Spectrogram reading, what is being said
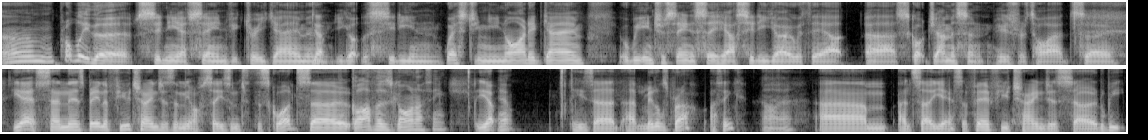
Um, probably the Sydney FC and Victory game, and Yep. you got the City and Western United game. It'll be interesting to see how City go without uh, Scott Jamieson, who's retired. So Yes, and there's been a few changes in the off season to the squad. So, Glover's gone, I think. yep, Yep. he's at, at Middlesbrough, I think. Oh yeah. Um, and so, yes, a fair few changes. So it'll be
